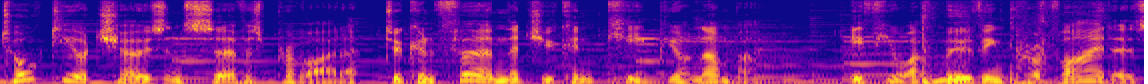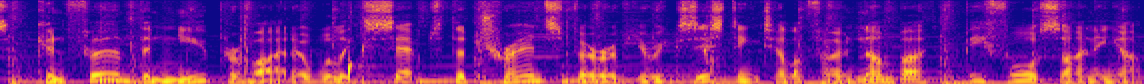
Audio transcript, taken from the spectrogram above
Talk to your chosen service provider to confirm that you can keep your number. If you are moving providers, confirm the new provider will accept the transfer of your existing telephone number before signing up.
